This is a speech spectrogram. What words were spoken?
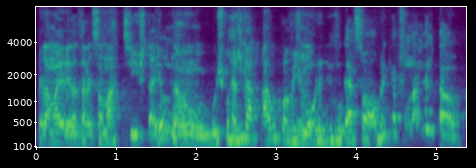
pela maioria da tradição marxista. Eu não, eu busco resgatar o Clóvis Moura e divulgar sua obra, que é fundamental.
